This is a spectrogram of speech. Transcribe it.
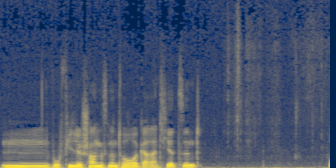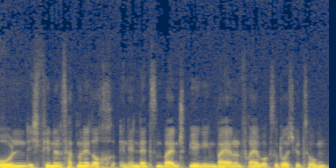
mh, wo viele Chancen und Tore garantiert sind. Und ich finde, das hat man jetzt auch in den letzten beiden Spielen gegen Bayern und Freiburg so durchgezogen.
